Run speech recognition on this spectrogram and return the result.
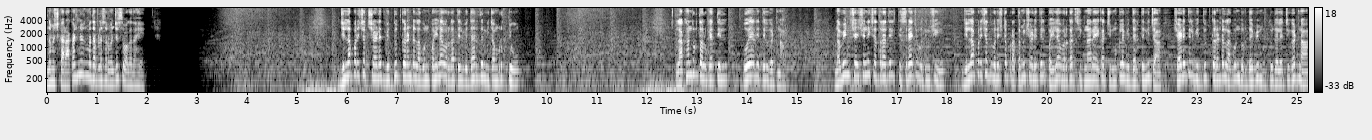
नमस्कार आकाश न्यूजमध्ये आपल्या सर्वांचे स्वागत आहे. जिल्हा परिषद शाळेत विद्युत करंट लागून पहिल्या वर्गातील विद्यार्थिनीचा मृत्यू. लाखांदूर तालुक्यातील पोयर येथील घटना. नवीन शैक्षणिक सत्रातील तिसऱ्याच दिवशी जिल्हा परिषद वरिष्ठ प्राथमिक शाळेतील पहिल्या वर्गात शिकणाऱ्या एका चिमुकल्या विद्यार्थिनीच्या शाळेतील विद्युत करंट लागून दुर्दैवी मृत्यू झाल्याची घटना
